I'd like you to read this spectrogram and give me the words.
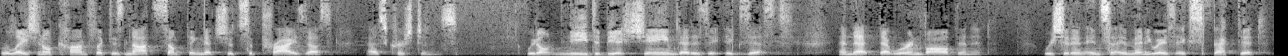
Relational conflict is not something that should surprise us as Christians. We don't need to be ashamed that it exists and that, that we're involved in it. We should, in, in, in many ways, expect it.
